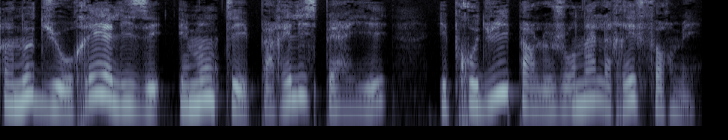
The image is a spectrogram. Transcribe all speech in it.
Un audio réalisé et monté par Élise Perrier et produit par le journal Réformé.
